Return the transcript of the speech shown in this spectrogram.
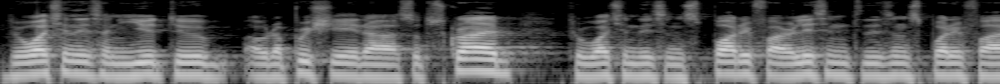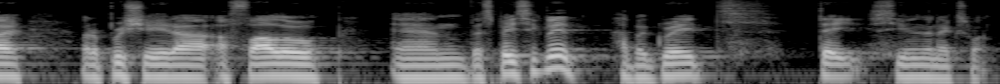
If you're watching this on YouTube, I would appreciate a subscribe. If you're watching this on Spotify or listening to this on Spotify, I'd appreciate a, a follow. And that's basically it. Have a great day. See you in the next one.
